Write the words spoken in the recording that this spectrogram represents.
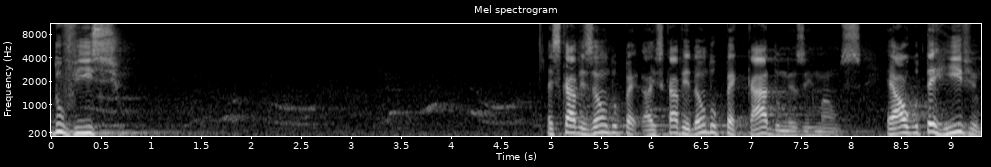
do vício. A escravidão do, a escravidão do pecado, meus irmãos, é algo terrível.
